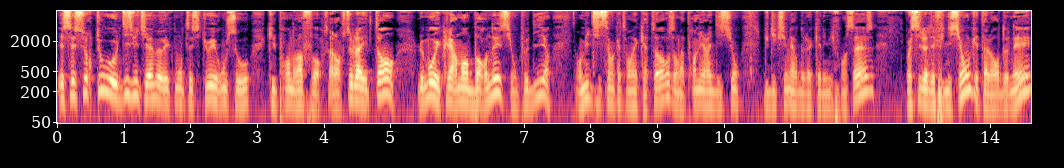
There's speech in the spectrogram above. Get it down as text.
et c'est surtout au XVIIIe avec Montesquieu et Rousseau qu'il prendra force. Alors cela étant, le mot est clairement borné, si on peut dire, en 1694, dans la première édition du dictionnaire de l'Académie française. Voici la définition qui est alors donnée.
